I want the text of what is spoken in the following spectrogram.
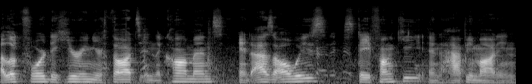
I look forward to hearing your thoughts in the comments, and as always, stay funky and happy modding.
